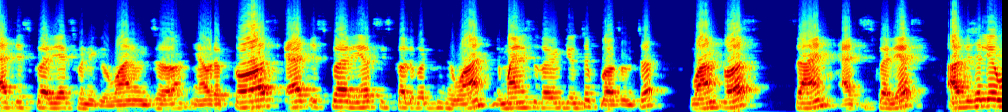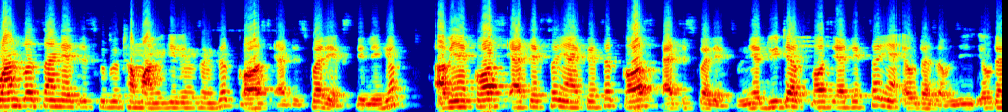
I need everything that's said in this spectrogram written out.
h square x भनेको वान हुन्छ। यहाँबाट कस एच स्क्वायर एक्स स्क्वायर कति हुन्छ? वान के हुन्छ? प्लस हुन्छ। One plus sine h square x अब त्यसैले वान प्लस साइन एच स्क्वायरको ठाउँमा हामी के लेख्न सकिन्छ कस एच स्क्वायर एक्स त्यो लेख्यो। अब यहाँ कस एच एक्स छ यहाँ के छ? कस एच स्क्वायर एक्स यहाँ दुईवटा कस एच एक्स छ यहाँ एउटा छ। भने एउटा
